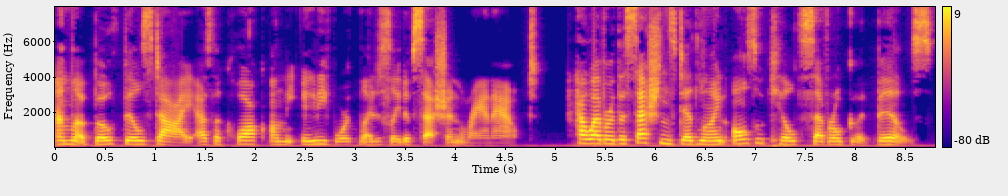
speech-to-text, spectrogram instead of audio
and let both bills die as the clock on the 84th legislative session ran out. However, the session's deadline also killed several good bills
